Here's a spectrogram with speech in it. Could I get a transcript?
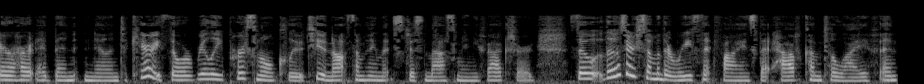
Earhart had been known to carry. So a really personal clue too, not something that's just mass manufactured. So those are some of the recent finds that have come to life. And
